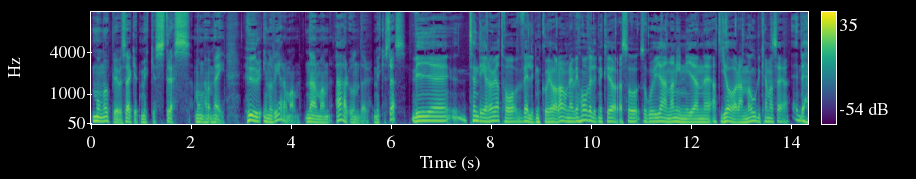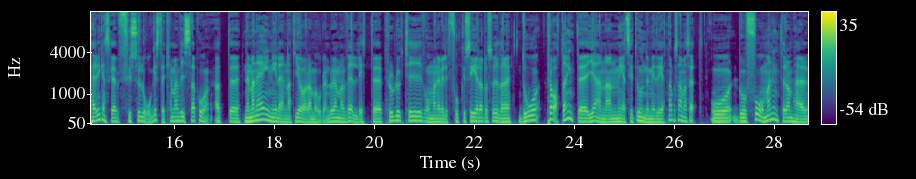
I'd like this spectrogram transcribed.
Många upplever säkert mycket stress, många med mig. Hur innoverar man när man är under mycket stress? Vi eh, tenderar ju att ha väldigt mycket att göra och när vi har väldigt mycket att göra så, så går ju hjärnan in i en eh, att göra-mode kan man säga. Det här är ganska fysiologiskt, det kan man visa på. Att eh, när man är inne i den att göra-moden, då är man väldigt produktiv och man är väldigt fokuserad och så vidare. Då pratar inte hjärnan med sitt undermedvetna på samma sätt. Och då får man inte de här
